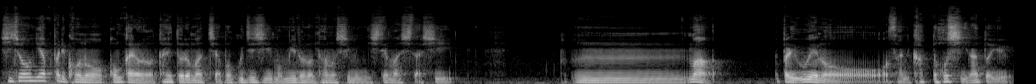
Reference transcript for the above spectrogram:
非常にやっぱりこの今回のタイトルマッチは僕自身も見るの楽しみにしてましたし、うーん、まあ、やっぱり上野さんに勝ってほしいなという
